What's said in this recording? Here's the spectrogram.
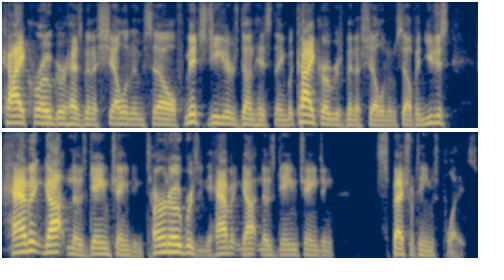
Kai Kroger has been a shell of himself. Mitch Jeter's done his thing, but Kai Kroger's been a shell of himself. And you just haven't gotten those game changing turnovers and you haven't gotten those game changing special teams plays.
